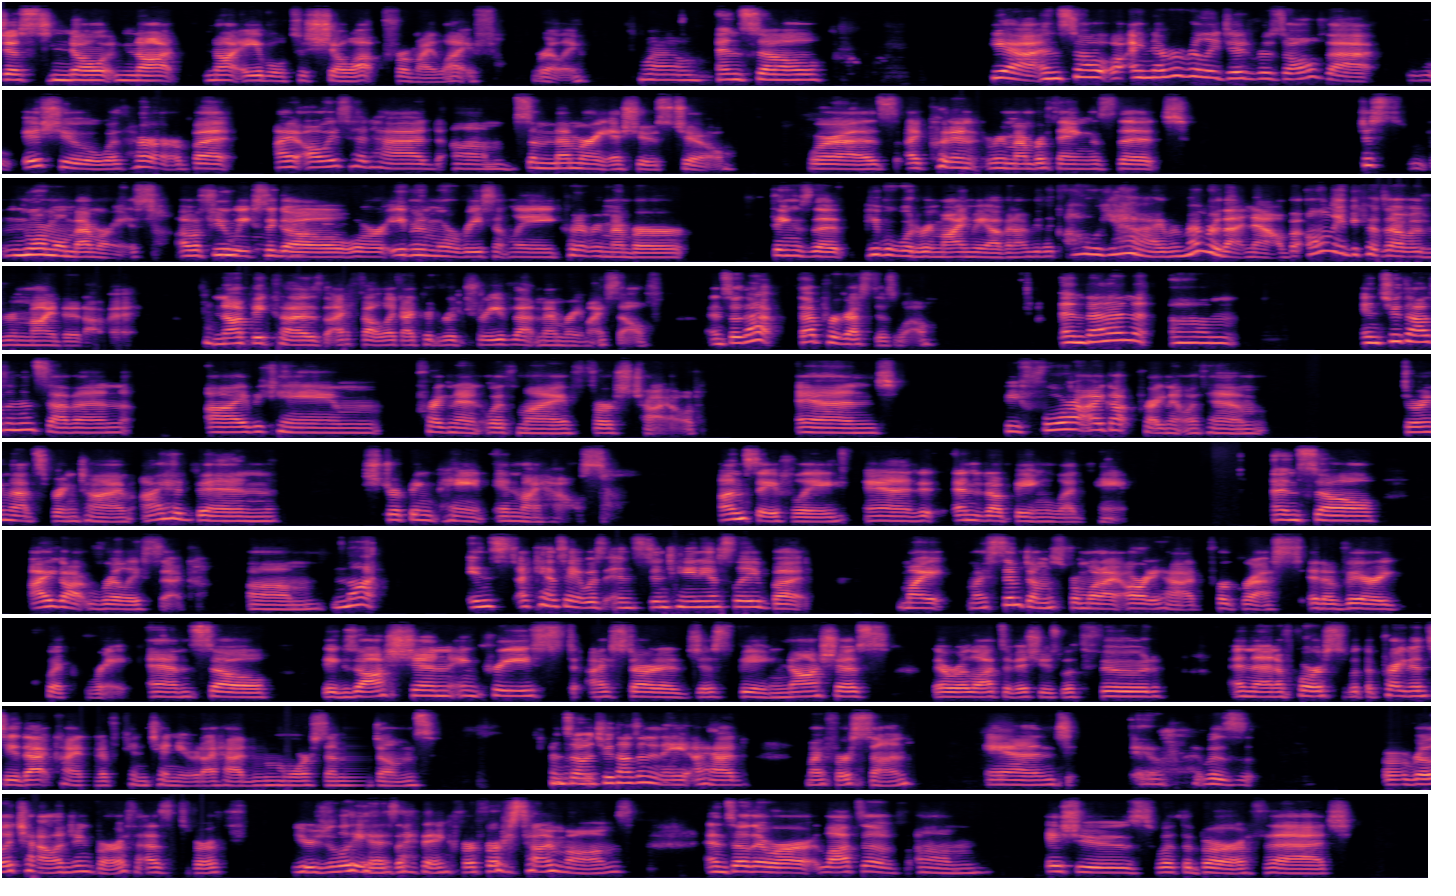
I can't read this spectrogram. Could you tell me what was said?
just no, not, not able to show up for my life really. Wow. And so, yeah. And so I never really did resolve that issue with her, but I always had had um, some memory issues too. Whereas I couldn't remember things that just normal memories of a few weeks Mhm. ago or even more recently, couldn't remember things that people would remind me of. And I'd be like, oh, yeah, I remember that now, but only because I was reminded of it not because I felt like I could retrieve that memory myself. And so that that progressed as well. And then um, in 2007, I became pregnant with my first child. And before I got pregnant with him, during that springtime, I had been stripping paint in my house unsafely, and it ended up being lead paint. And so I got really sick. Um, not inst I can't say it was instantaneously, but my my symptoms from what I already had progressed at a very quick rate. And so the exhaustion increased. I started just being nauseous. There were lots of issues with food. And then, of course, with the pregnancy, that kind of continued. I had more symptoms. And so in 2008, I had my first son, and it, it was a really challenging birth, as birth usually is, I think, for first time moms. And so there were lots of um, issues with the birth that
